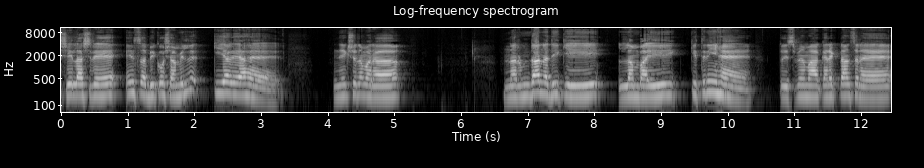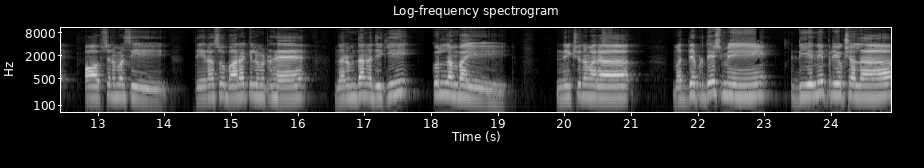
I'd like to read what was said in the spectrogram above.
शिलाश्रय, इन सभी को शामिल किया गया है। नेक्स्ट हमारा, नर्मदा नदी की लंबाई कितनी है? तो इसमें हमारा करेक्ट आंसर है ऑप्शन नंबर सी 1312 किलोमीटर है नर्मदा नदी की कुल लंबाई। नेक्स्ट हमारा, मध्य प्रदेश में डीएनए प्रयोगशाला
